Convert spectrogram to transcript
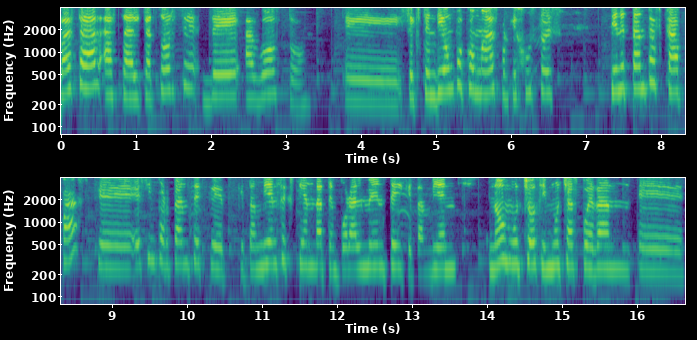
Va a estar hasta el 14 de agosto. eh, se extendió un poco más porque justo es, tiene tantas capas que es importante que, también se extienda temporalmente y que también no muchos y muchas puedan eh,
